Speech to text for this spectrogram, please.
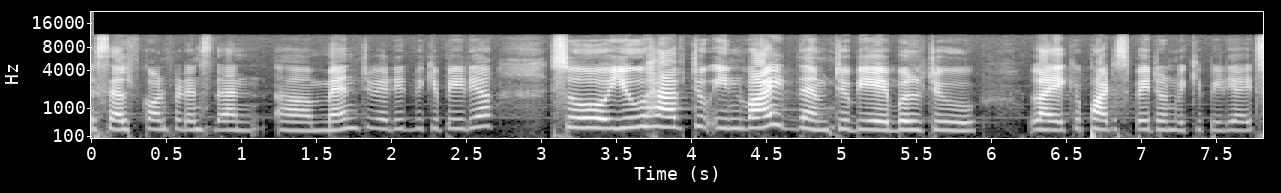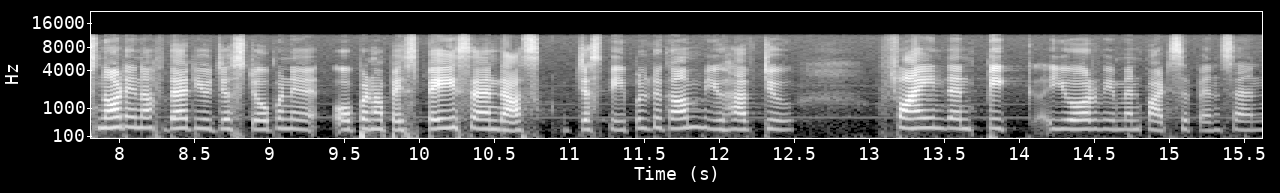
self-confidence than uh, men to edit Wikipedia. So you have to invite them to be able to like participate on Wikipedia. It's not enough that you just open, a, open up a space and ask just people to come. You have to find and pick your women participants and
